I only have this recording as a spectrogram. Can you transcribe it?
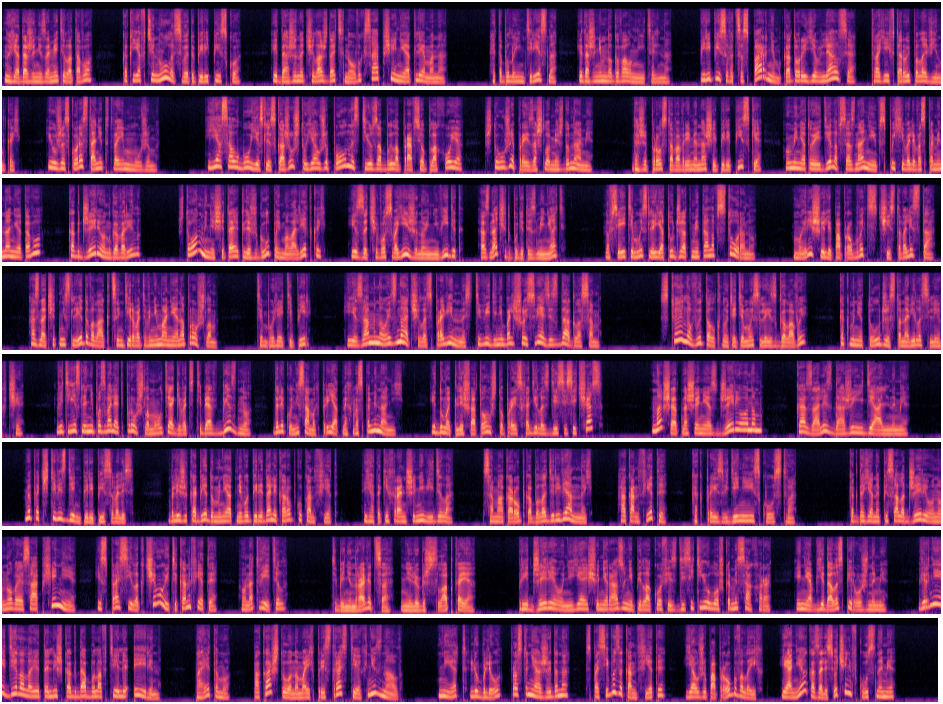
Но я даже не заметила того, как я втянулась в эту переписку и даже начала ждать новых сообщений от Лемона. Это было интересно и даже немного волнительно. Переписываться с парнем, который являлся твоей второй половинкой и уже скоро станет твоим мужем. Я солгу, если скажу, что я уже полностью забыла про все плохое, что уже произошло между нами — даже просто во время нашей переписки у меня то и дело в сознании вспыхивали воспоминания того, как Джерри он говорил, что он меня считает лишь глупой малолеткой, из-за чего своей женой не видит, а значит, будет изменять. Но все эти мысли я тут же отметала в сторону. Мы решили попробовать с чистого листа. А значит, не следовало акцентировать внимание на прошлом. Тем более теперь и за мной значилась провинность в виде небольшой связи с Дагласом. Стоило вытолкнуть эти мысли из головы, как мне тут же становилось легче. Ведь если не позволять прошлому утягивать тебя в бездну далеко не самых приятных воспоминаний и думать лишь о том, что происходило здесь и сейчас, наши отношения с Джеррионом казались даже идеальными. Мы почти весь день переписывались. Ближе к обеду мне от него передали коробку конфет. Я таких раньше не видела. Сама коробка была деревянной, а конфеты — как произведение искусства. Когда я написала Джерриону новое сообщение и спросила, к чему эти конфеты, он ответил. «Тебе не нравится? Не любишь сладкое?» При Джеррионе я еще ни разу не пила кофе с десятью ложками сахара и не объедалась пирожными. Вернее, делала это лишь когда была в теле Эйрин. Поэтому пока что он о моих пристрастиях не знал. «Нет, люблю, просто неожиданно. Спасибо за конфеты. Я уже попробовала их и они оказались очень вкусными.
